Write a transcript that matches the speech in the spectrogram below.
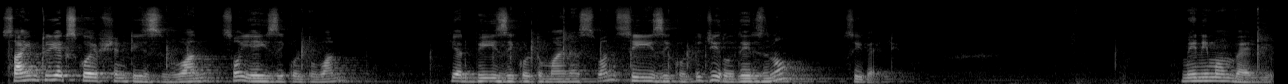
sine 2x coefficient is 1, so a is equal to 1, here b is equal to minus 1, c is equal to 0, there is no c value. Minimum value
